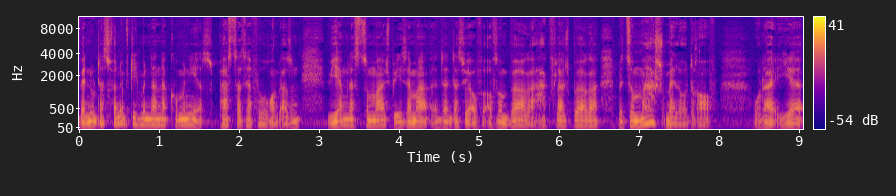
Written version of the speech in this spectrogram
Wenn du das vernünftig miteinander kombinierst, passt das hervorragend. Also wir haben das zum Beispiel, ich sag mal, äh, dass wir auf, auf so einem Burger, Hackfleischburger mit so einem Marshmallow drauf oder hier,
